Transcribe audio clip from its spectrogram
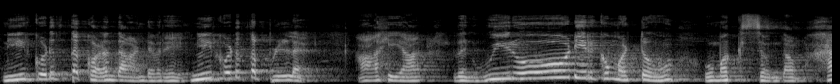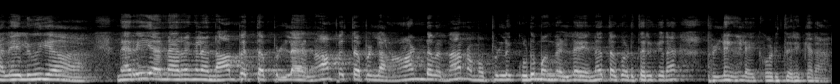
நீர் கொடுத்த குழந்தை ஆண்டவரே நீர் கொடுத்த பிள்ளை. ஆகையால் இவன் உயிரோடு இருக்கும் மட்டும் உமக்கு சொந்தம். ஹலெலுயா நிறைய நேரங்களில் நாற்பத்த பிள்ளை நாற்பத்த பிள்ளை ஆண்டவர் தான் நம்ம பிள்ளை குடும்பங்களில் என்னத்தை கொடுத்துருக்கிறார்? பிள்ளைகளை கொடுத்துருக்கிறார்.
